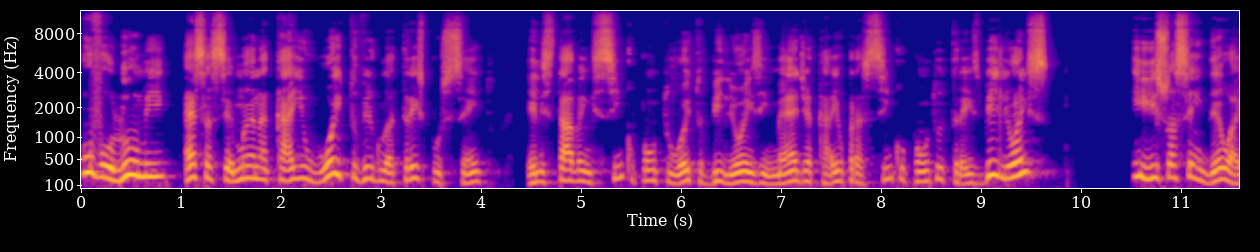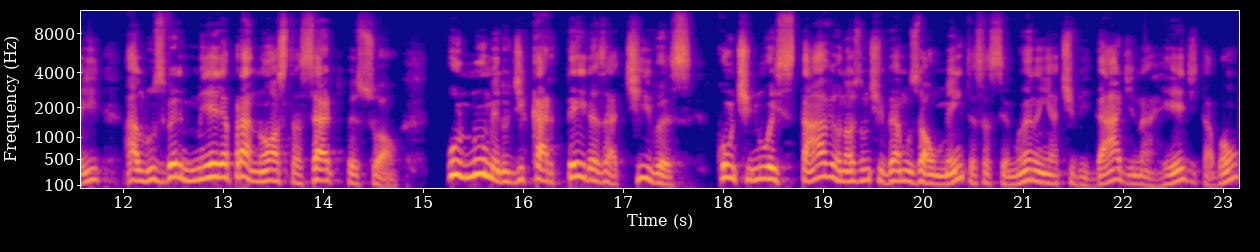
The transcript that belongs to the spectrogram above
O volume essa semana caiu 8,3%. Ele estava em 5,8 bilhões em média, caiu para 5,3 bilhões. E isso acendeu aí a luz vermelha para nós, tá certo, pessoal? O número de carteiras ativas continua estável, nós não tivemos aumento essa semana em atividade na rede, tá bom?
